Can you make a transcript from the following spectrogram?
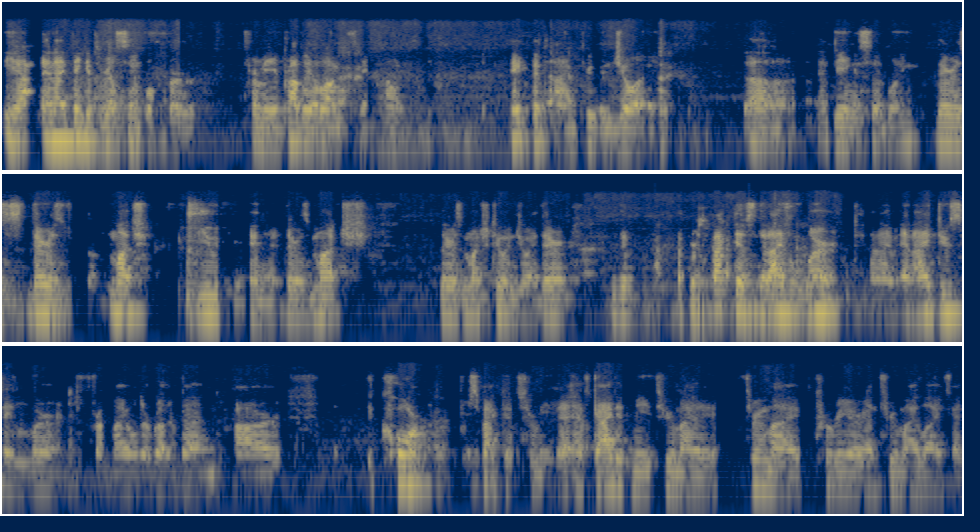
Yeah, and I think it's real simple for for me, probably along the same time. Take the time to enjoy uh, being a sibling. There is there is much beauty in it. There is much there is much to enjoy. There the, the perspectives that I've learned, and I, and I do say learned from my older brother Ben, are the core perspectives for me that have guided me through my through my career and through my life. And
